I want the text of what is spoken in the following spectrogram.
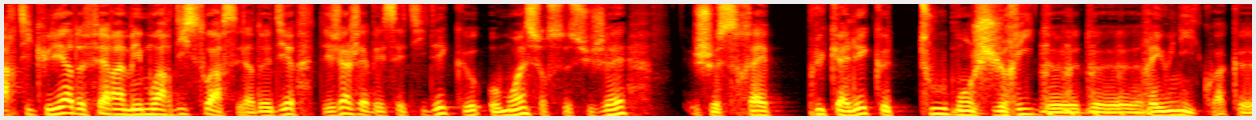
particulière de faire un mémoire d'histoire, c'est-à-dire de dire déjà j'avais cette idée que au moins sur ce sujet je serais plus calé que tout mon jury de, de réunis quoi. Que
